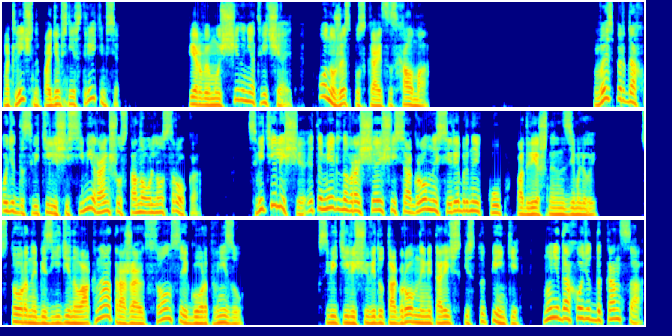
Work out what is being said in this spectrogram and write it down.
«Отлично, пойдем с ней встретимся». Первый мужчина не отвечает. Он уже спускается с холма. Веспер доходит до святилища Семи раньше установленного срока. Святилище — это медленно вращающийся огромный серебряный куб, подвешенный над землей. Стороны без единого окна отражают солнце и город внизу. К святилищу ведут огромные металлические ступеньки, но не доходят до конца.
